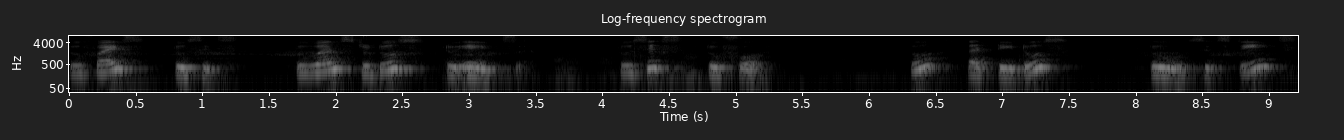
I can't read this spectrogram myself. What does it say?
2 fives 2 six. 2 ones 2 twos 2 eights 2 6 2 4 2 32s 2 16s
